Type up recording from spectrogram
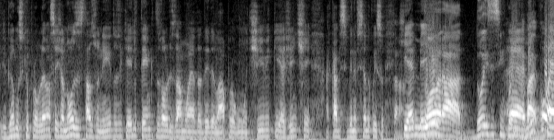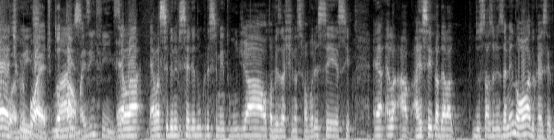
Digamos que o problema seja nos Estados Unidos e que ele tenha que desvalorizar a moeda dele lá por algum motivo e que a gente acabe se beneficiando com isso. Tá. Que é meio. Dólar a 2,50. É, vai, meio poético supor, meio poético, total. Mas Mas, enfim. se ela, ela se beneficiaria de um crescimento mundial, talvez a China se favorecesse. É, ela, a, a receita dela dos Estados Unidos é menor do que a receita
